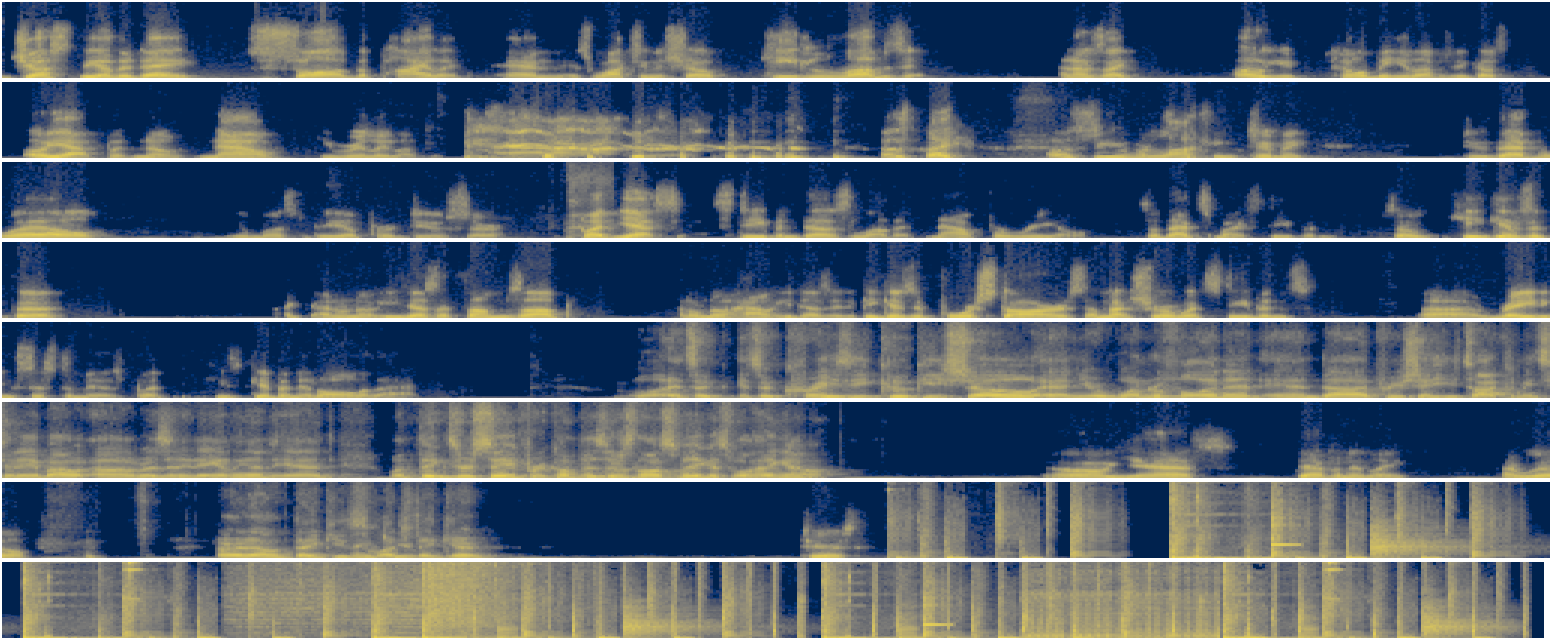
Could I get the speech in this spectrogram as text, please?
just the other day saw the pilot and is watching the show. He loves it." And I was like, "Oh, you told me he loves it." He goes, "Oh yeah, but no, now he really loves it." I was like, "Oh, so you were lying to me? Do that well. You must be a producer." But yes, Steven does love it now for real. So that's my Steven. So he gives it the I, I don't know. He does a thumbs up. I don't know how he does it. If he gives it four stars, I'm not sure what Steven's uh, rating system is, but he's given it all of that. Well, it's a it's a crazy kooky show, and you're wonderful in it. And uh, I appreciate you talking to me today about uh, Resident Alien. And when things are safer, come visit us in Las Vegas. We'll hang out. Oh yes, definitely. I will. All right, Alan. Thank you so much. you. Take care. Cheers.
